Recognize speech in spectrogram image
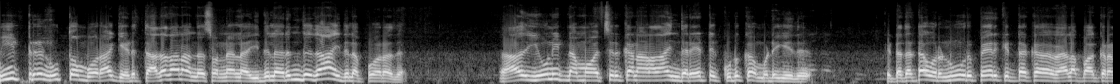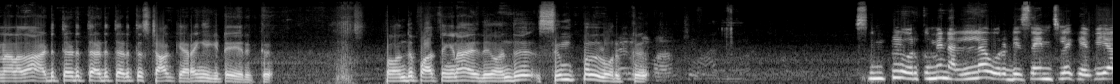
மீட்ரு நூத்தம்பது ரூபாய்க்கு எடுத்து அதை தான் நான் அந்த சொன்னேன்ல இதுல இருந்து தான் இதுல போறது. அதாவது யூனிட் நம்ம வச்சிருக்கனால தான் இந்த ரேட்டுக்கு கொடுக்க முடியுது. கிட்டத்தட்ட ஒரு நூறு பேர் கிட்டக்க வேலை பார்க்கறனால தான் அடுத்தடுத்து அடுத்தடுத்து ஸ்டாக் இறங்கிக்கிட்டே இருக்கு. இப்போ வந்து பாத்தீங்கன்னா இது வந்து சிம்பிள் ஒர்க்கு சிம்பிள் ஒர்க்குமே நல்ல ஒரு டிசைன்ஸ்ல ஹெவியா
